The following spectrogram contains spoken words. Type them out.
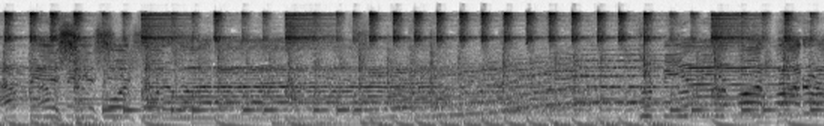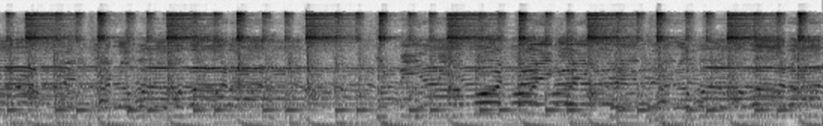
અમે શિકોતર વાળા દુનિયામાં તારું નામ ફરવા વાળા દુનિયામાં ટાઈગર થઈ ફરવા વાળા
